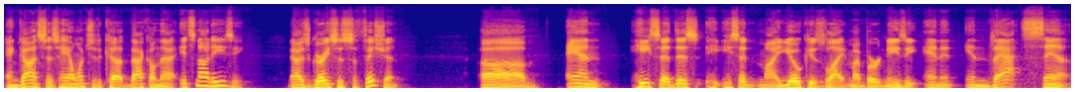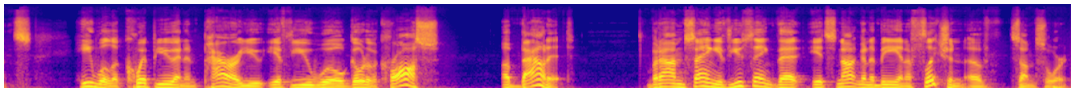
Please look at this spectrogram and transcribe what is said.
and God says, "Hey, I want you to cut back on that." It's not easy. Now, His grace is sufficient, um, and he said this he said my yoke is light my burden easy and in, in that sense he will equip you and empower you if you will go to the cross about it but i'm saying if you think that it's not going to be an affliction of some sort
